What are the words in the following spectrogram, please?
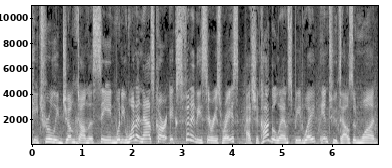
He truly jumped on the scene when he won a NASCAR Xfinity Series race at Chicagoland Speedway in 2001.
